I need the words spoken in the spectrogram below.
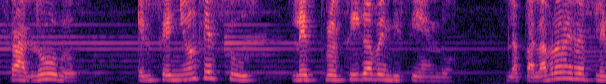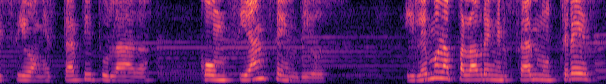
Saludos. El Señor Jesús les prosiga bendiciendo. La palabra de reflexión está titulada Confianza en Dios. Y leemos la palabra en el Salmo 3,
